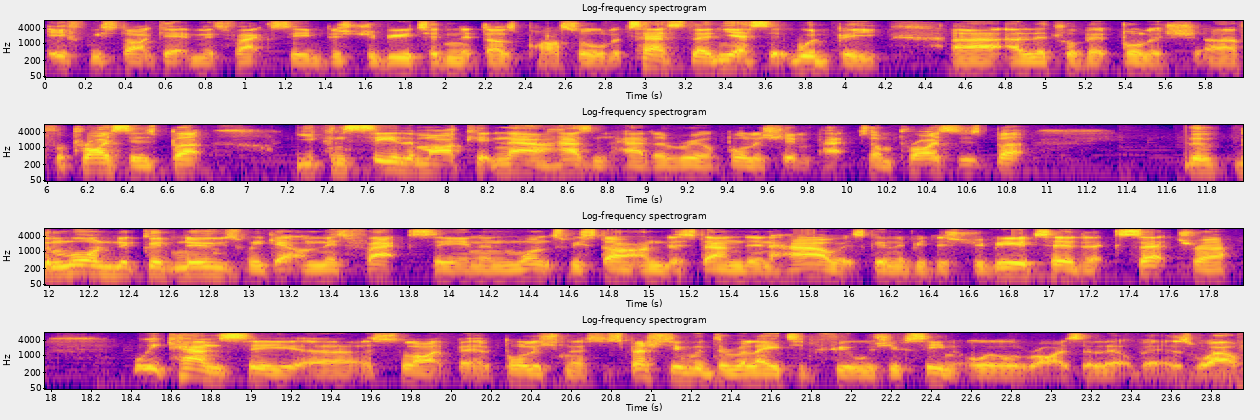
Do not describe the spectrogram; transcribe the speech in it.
if we start getting this vaccine distributed and it does pass all the tests, then yes, it would be uh, a little bit bullish uh, for prices. But you can see the market now hasn't had a real bullish impact on prices, but the, the more good news we get on this vaccine, and once we start understanding how it's going to be distributed, etc., we can see a, a slight bit of bullishness, especially with the related fuels. You've seen oil rise a little bit as well.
